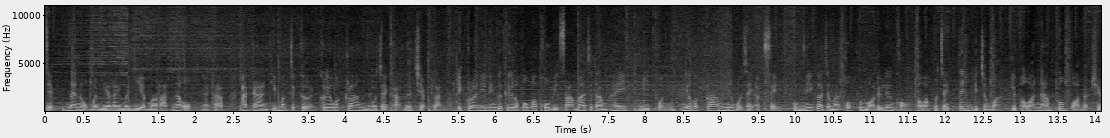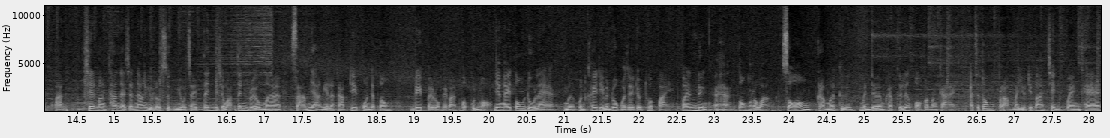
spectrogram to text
เจ็บแน่นหน้าอกเหมือนมีอะไรมาเหยียบมารัดหน้าอกนะครับอาการที่มักจะเกิดเขาเรียกว่ากล้ามเนื้อหัวใจขาดเลือดเฉียบพลัน อีกกรณีหนึ่งก็คือเราพบว่าโควิด สามารถจะทำให้มีผลเรียกว่ากล้ามเนื้อหัวใจอักเสบกลุ่มนี้ก็จะมาพบคุณหมอด้วยเรื่องของภาวะหัวใจเต้นผิดจังหวะหรือภาวะน้ำท่วมปอดแบบเฉียบพลัน เช่นบางท่านอาจจะนั่งอยู่แล้วรู้สึกมีหัวใจเต้นผิดจังหวะเต้นเร็วมากสามอย่างนี้แหละครับที่ควรจะต้องรีบไปโรงพยาบาลพบคุณหมอยังไงต้องดูแลเหมือนคนไข้ที่เป็นโรคหัวใจโดยทั่วไปเพราะฉะนั้นหนึ่งอาหารต้องระวังสองกลับมาคือเหมือนเดิมครับคือเรื่องออกกำลังกาย อาจจะต้องปรับมาอยู่ที่บ้านเช่นแกว่งแขน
